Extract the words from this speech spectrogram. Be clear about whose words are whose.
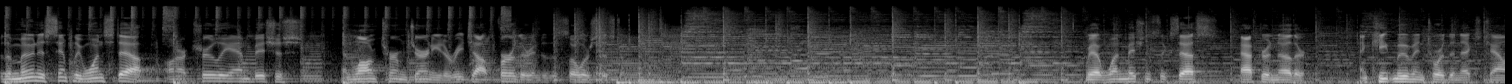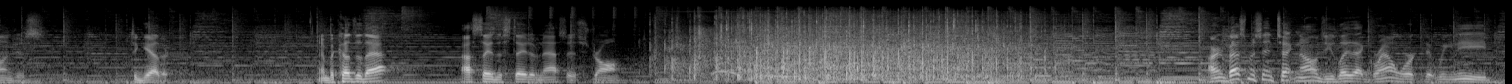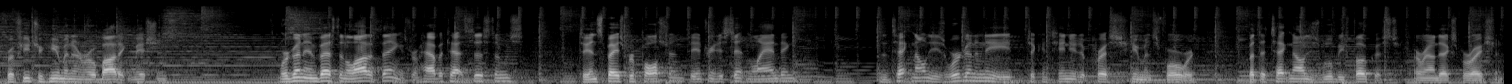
Speaker 1: The moon is simply one step on our truly ambitious and long-term journey to reach out further into the solar system. We have one mission success after another and keep moving toward the next challenges together. And because of that, I say the state of NASA is strong. Our investments in technology lay that groundwork that we need for future human and robotic missions. We're going to invest in a lot of things, from habitat systems to in-space propulsion to entry, descent, and landing. The technologies we're going to need to continue to press humans forward, but the technologies will be focused around exploration.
